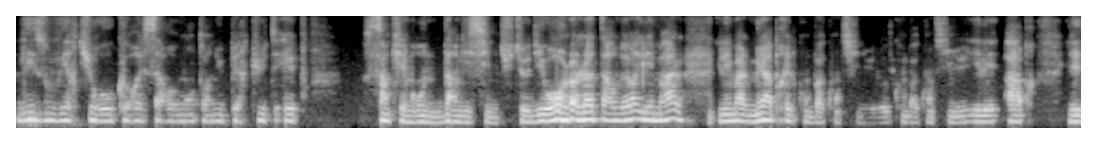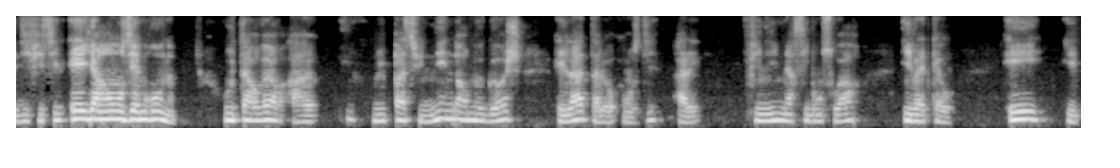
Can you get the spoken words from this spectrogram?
les ouvertures au corps et ça remonte en uppercut et cinquième round dinguissime. Tu te dis oh là là Tarver il est mal, il est mal. Mais après le combat continue, le combat continue. Il est âpre, il est difficile. Et il y a un onzième round où Tarver lui passe une énorme gauche et là on se dit allez fini, merci bonsoir, il va être KO. Et il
